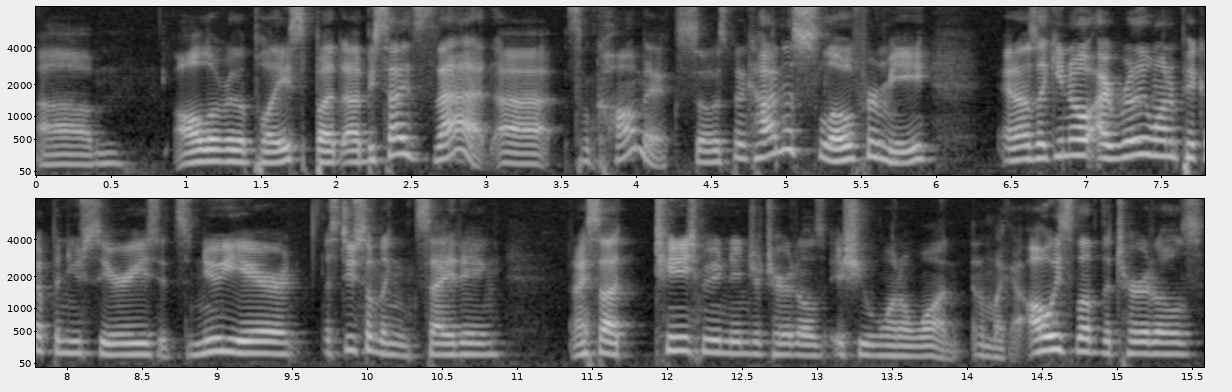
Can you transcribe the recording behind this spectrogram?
um, all over the place. But uh, besides that, uh, some comics. So it's been kind of slow for me, and I was like, you know, I really want to pick up a new series. It's new year. Let's do something exciting. And I saw Teenage Mutant Ninja Turtles issue 101, and I'm like, I always love the turtles.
